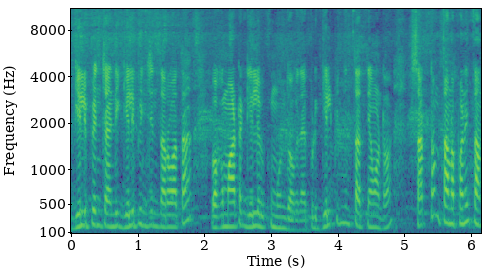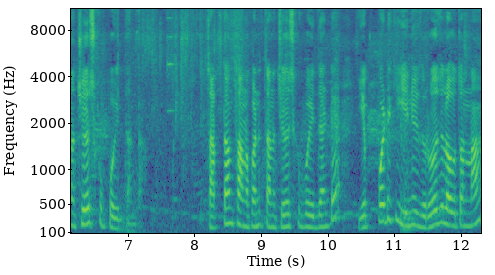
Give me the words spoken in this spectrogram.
గెలిపించండి. గెలిపించిన తర్వాత ఒక మాట గెలుపుకు ముందు ఒకటి. ఇప్పుడు గెలిపించిన తర్వాత ఏమంటారు? చట్టం తన పని తను చేసుకుపోయిద్దంట. చట్టం తన పని తను చేసుకుపోయిద్దంటే ఎప్పటికీ ఎనిమిది రోజులు అవుతున్నా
